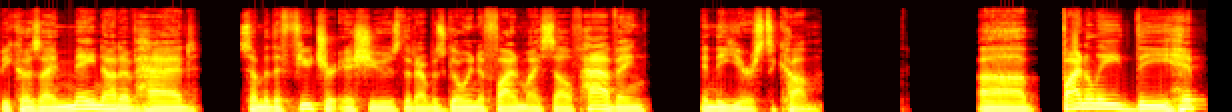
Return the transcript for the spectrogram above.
because I may not have had some of the future issues that I was going to find myself having in the years to come. Uh, finally, the hip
